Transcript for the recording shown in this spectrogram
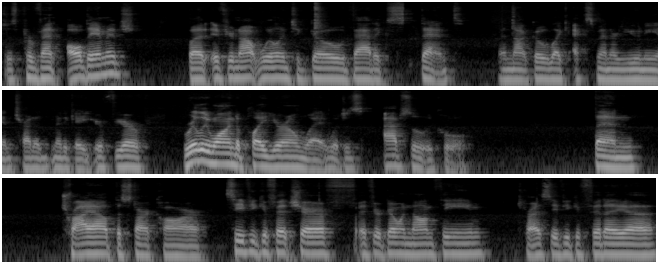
just prevent all damage, but if you're not willing to go that extent and not go like X Men or Uni and try to mitigate, if you're really wanting to play your own way, which is absolutely cool, then try out the Stark car. See if you can fit Sheriff. If you're going non-theme, try to see if you can fit a uh,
